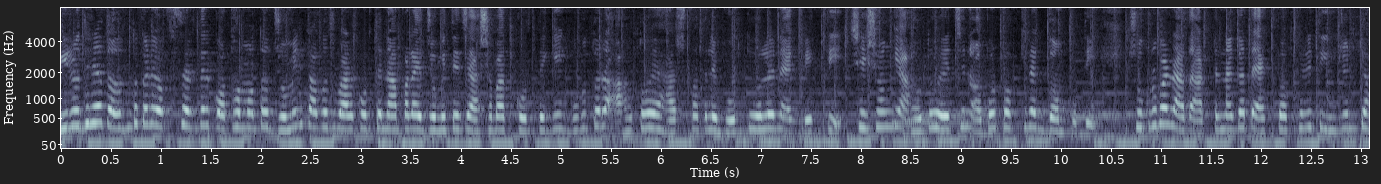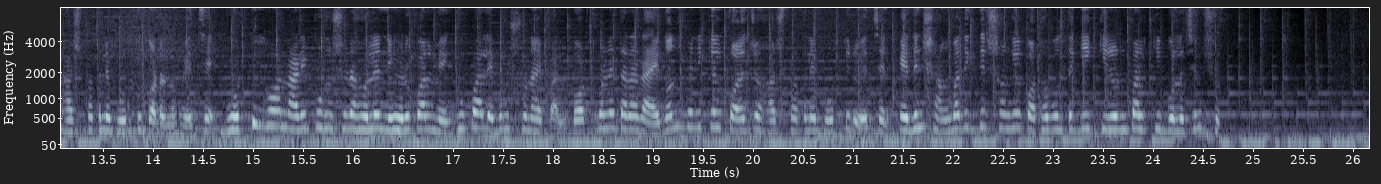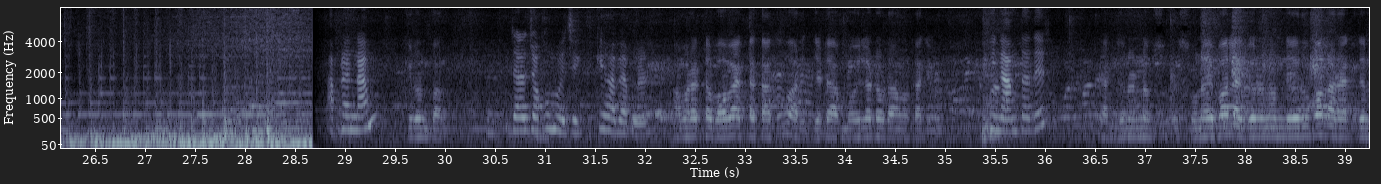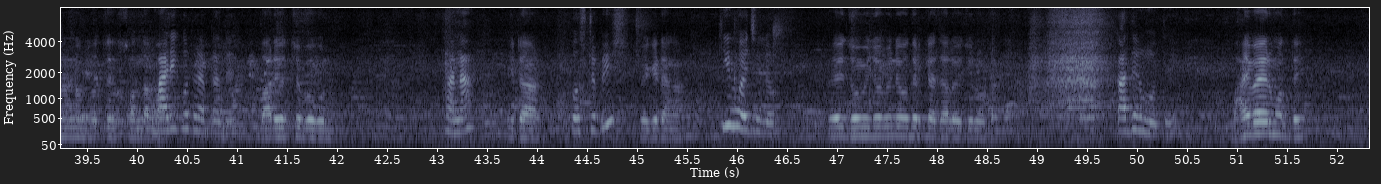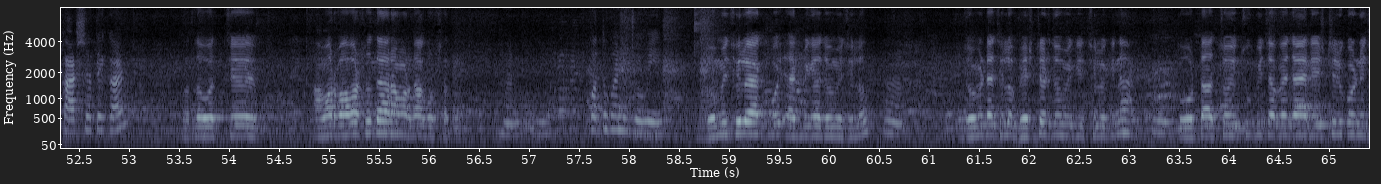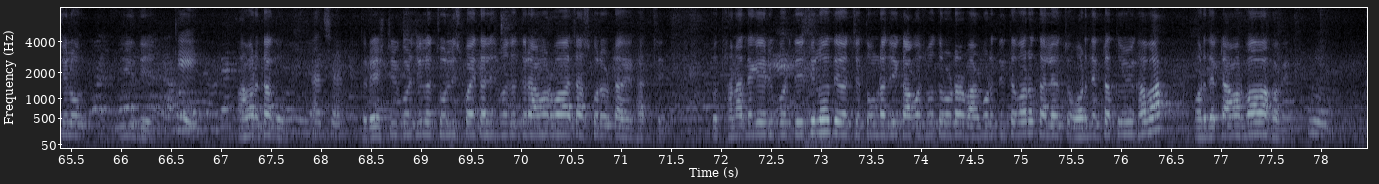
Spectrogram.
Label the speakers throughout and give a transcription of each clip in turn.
Speaker 1: বিরোধীরা তদন্তকারী অফিসারদের কথা মতো জমির কাগজ বার করতে না পারায় জমিতে চাষাবাদ করতে গিয়ে গুরুতর আহত হয়ে হাসপাতালে ভর্তি হলেন এক ব্যক্তি। সেই সঙ্গে আহত হয়েছেন অপর পক্ষের এক দম্পতি। শুক্রবার রাত আটটা নাগাদ এক পক্ষের তিনজনকে হাসপাতালে ভর্তি করানো হয়েছে। ভর্তি হওয়া নারী পুরুষেরা হলেন নেহরুপাল মেঘুপাল এবং সোনাইপাল বর্তমানে তারা রায়গঞ্জ মেডিকেল কলেজ ও হাসপাতালে ভর্তি রয়েছেন। এদিন সাংবাদিকদের সঙ্গে কথা বলতে গিয়ে কিরণ পাল কি বলেছেন
Speaker 2: আপনার নাম?
Speaker 3: কিরণ পাল।
Speaker 2: যারা জখম হয়েছে কি হবে আপনার?
Speaker 3: আমার একটা বাবা একটা কাকু আর যেটা মহিলাটা ওটা আমার কাকিমা।
Speaker 2: কি নাম তাদের?
Speaker 3: একজনের নাম সোনাই পাল একজনের নাম নেহরু পাল আর একজনের নাম হচ্ছে সন্ধ্যা পাল।
Speaker 2: বাড়ি কোথায় আপনাদের?
Speaker 3: বাড়ি হচ্ছে বগুন।
Speaker 2: থানা?
Speaker 3: ইটার
Speaker 2: পোস্ট অফিস?
Speaker 3: বেগিডাঙ্গা
Speaker 2: কি হয়েছিল?
Speaker 3: এই জমি জমি নিয়ে ওদের ক্যাচাল হয়েছিল ওটা
Speaker 2: কাদের মধ্যে?
Speaker 3: ভাই ভাইয়ের মধ্যে।
Speaker 2: কার সাথে কার?
Speaker 3: মতলব হচ্ছে আমার বাবার সাথে আর আমার কাকুর সাথে।
Speaker 2: হ্যাঁ, কতখানি জমি?
Speaker 3: জমি ছিল এক এক বিঘা জমি ছিল। জমিটা ছিল ভেস্টের জমি কি ছিল কিনা? তো ওটা ওই চুপি চাপে যায় রেজিস্ট্রি করে নিয়েছিল ই দিয়ে।
Speaker 2: কে?
Speaker 3: আমার কাকু।
Speaker 2: আচ্ছা।
Speaker 3: তো রেজিস্ট্রি করেছিল চল্লিশ পঁয়তাল্লিশ বছর ধরে আমার বাবা চাষ করে ওটাকে খাচ্ছে। তো থানা থেকে রিপোর্ট দিয়েছিল যে হচ্ছে তোমরা যদি কাগজপত্র ওটার বার করে দিতে পারো তাহলে হচ্ছে অর্ধেকটা তুমি খাবা অর্ধেকটা আমার বাবা খাবে।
